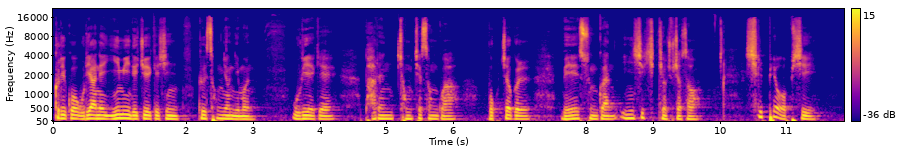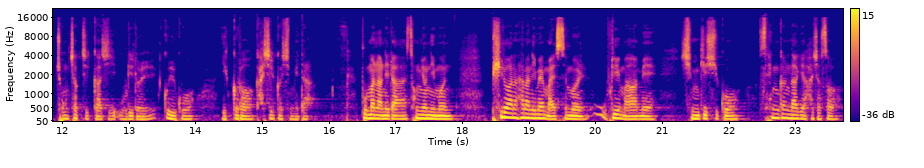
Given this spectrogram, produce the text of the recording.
그리고 우리 안에 이미 내주에 계신 그 성령님은 우리에게 바른 정체성과 목적을 매 순간 인식시켜 주셔서 실패 없이 종착지까지 우리를 끌고 이끌어 가실 것입니다. 뿐만 아니라 성령님은 필요한 하나님의 말씀을 우리 마음에 심기시고 생각나게 하셔서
